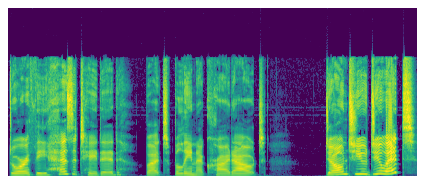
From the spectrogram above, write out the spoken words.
Dorothy hesitated, but Billina cried out, Don't you do it!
